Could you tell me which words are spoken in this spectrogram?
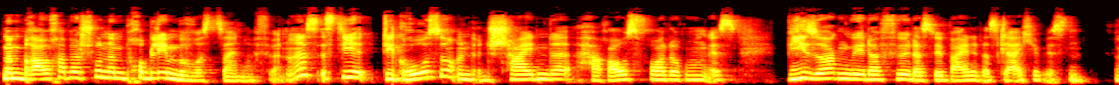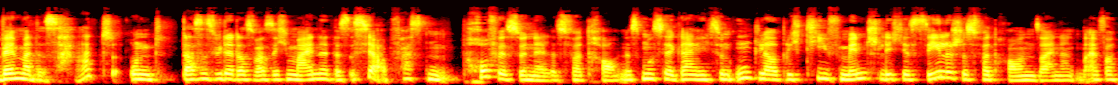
man braucht aber schon ein Problembewusstsein dafür. Ne? Es ist die, die große und entscheidende Herausforderung ist, wie sorgen wir dafür, dass wir beide das Gleiche wissen? Wenn man das hat, und das ist wieder das, was ich meine, das ist ja auch fast ein professionelles Vertrauen. Es muss ja gar nicht so ein unglaublich tief menschliches, seelisches Vertrauen sein, sondern einfach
